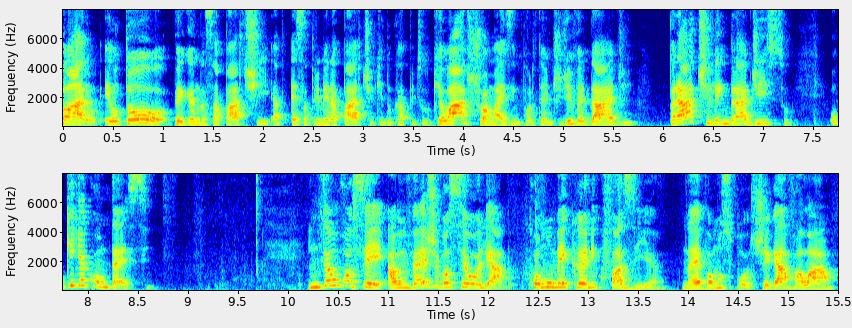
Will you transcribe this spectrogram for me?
claro, eu tô pegando essa parte, essa primeira parte aqui do capítulo, que eu acho a mais importante de verdade, pra te lembrar disso. O que que acontece? Então você, ao invés de você olhar como o mecânico fazia, né? Vamos supor, chegava lá,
